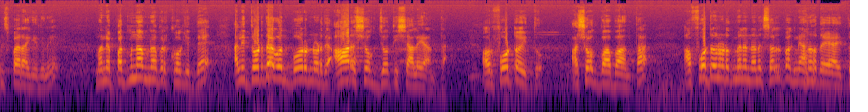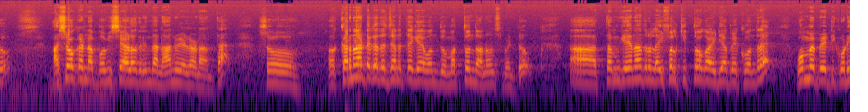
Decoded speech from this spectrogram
ಇನ್ಸ್ಪೈರ್ ಆಗಿದ್ದೀನಿ. ಮೊನ್ನೆ ಪದ್ಮನಾಭನಗರಕ್ಕೆ ಹೋಗಿದ್ದೆ. ಅಲ್ಲಿ ದೊಡ್ಡದಾಗಿ ಒಂದು ಬೋರ್ ನೋಡಿದೆ, ಆರ್ ಅಶೋಕ್ ಜ್ಯೋತಿ ಶಾಲೆಯ ಅಂತ. ಅವ್ರ ಫೋಟೋ ಇತ್ತು, ಅಶೋಕ್ ಬಾಬಾ ಅಂತ. ಆ ಫೋಟೋ ನೋಡಿದ್ಮೇಲೆ ನನಗೆ ಸ್ವಲ್ಪ ಜ್ಞಾನೋದಯ ಆಯಿತು. ಅಶೋಕಣ್ಣ ಭವಿಷ್ಯ ಹೇಳೋದ್ರಿಂದ ನಾನು ಹೇಳೋಣ ಅಂತ. ಸೊ ಕರ್ನಾಟಕದ ಜನತೆಗೆ ಒಂದು ಮತ್ತೊಂದು ಅನೌನ್ಸ್ಮೆಂಟು ತಮ್ಗೆ ಏನಾದರೂ ಲೈಫಲ್ಲಿ ಕಿತ್ತೋಗೋ ಐಡಿಯಾ ಬೇಕು ಅಂದರೆ ಒಮ್ಮೆ ಭೇಟಿ ಕೊಡಿ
